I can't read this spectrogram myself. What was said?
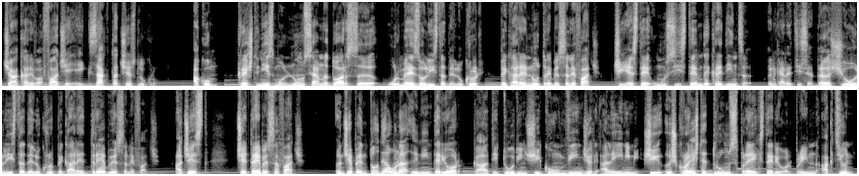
cea care va face exact acest lucru. Acum, Creștinismul nu înseamnă doar să urmezi o listă de lucruri pe care nu trebuie să le faci, ci este un sistem de credință în care ți se dă și o listă de lucruri pe care trebuie să le faci. Acest ce trebuie să faci începe întotdeauna în interior, ca atitudini și convingeri ale inimii și își croiește drum spre exterior prin acțiuni.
